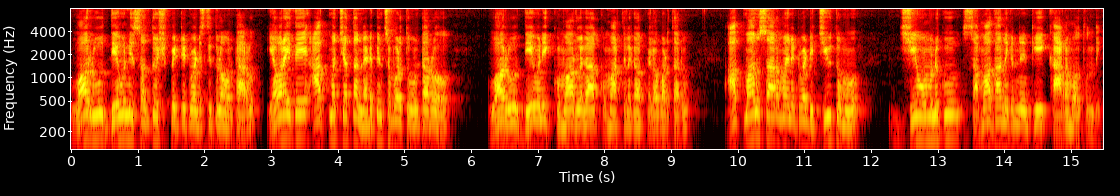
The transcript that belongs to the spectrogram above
వారు దేవుణ్ణి సంతోషపెట్టేటువంటి స్థితిలో ఉంటారు. ఎవరైతే ఆత్మచేత నడిపించబడుతూ ఉంటారో వారు దేవుని కుమారులుగా కుమార్తెలుగా పిలువబడతారు. ఆత్మానుసారమైనటువంటి జీవితము జీవమునకు సమాధానానికి కారణమవుతుంది.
